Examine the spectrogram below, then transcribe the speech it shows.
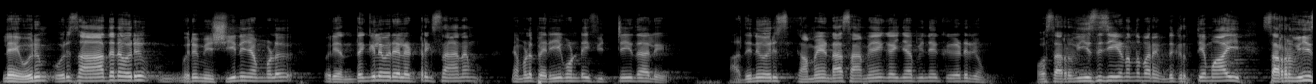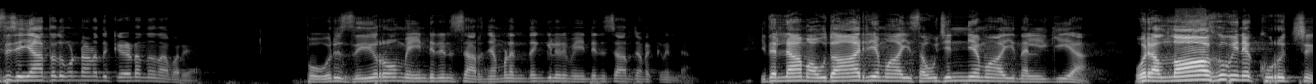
അല്ലേ ഒരു ഒരു സാധനം ഒരു ഒരു മെഷീന് നമ്മൾ ഒരു എന്തെങ്കിലും ഒരു ഇലക്ട്രിക് സാധനം നമ്മൾ പെരിയ കൊണ്ട് ഫിറ്റ് ചെയ്താൽ അതിന് ഒരു സമയമുണ്ട്. ആ സമയം കഴിഞ്ഞാൽ പിന്നെ കേടരും ഓ സർവീസ് ചെയ്യണമെന്ന് പറയും. ഇത് കൃത്യമായി സർവീസ് ചെയ്യാത്തത് കൊണ്ടാണ് ഇത് കേടെന്നാ പറയാം. ഇപ്പോൾ ഒരു സീറോ മെയിന്റനൻസ് ചാർജ് നമ്മൾ എന്തെങ്കിലും ഒരു മെയിന്റനൻസ് ചാർജ് അടക്കണില്ല. ഇതെല്ലാം ഔദാര്യമായി സൗജന്യമായി നൽകിയ ഒരല്ലാഹുവിനെ കുറിച്ച്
